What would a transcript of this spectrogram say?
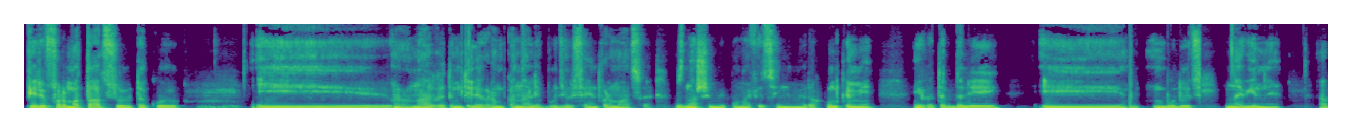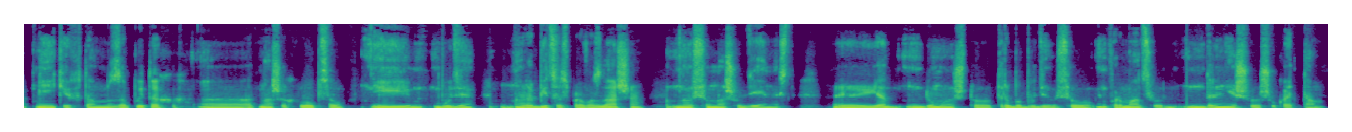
переформатацыю такую. І на гэтым телеграм-канале будзе вся інфармацыя з нашими там афіцыйнымі рахункамі і гэтак далей. І будуць навіны аб нейкіх там запытах ад наших хлопцаў і будзе рабіцца справаздача на всю нашу дзейнасць я думаю что трэба будзе ўсю інфармацыю дальнейшую шукаць там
